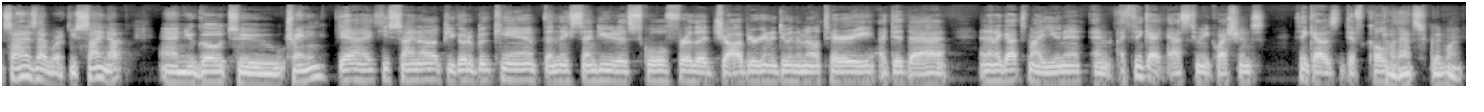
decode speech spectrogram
So how does that work? You sign up and you go to training. yeah, you sign up, you go to boot camp, then they send you to school for the job you're going to do in the military. I did that. And then I got to my unit and I think I asked too many questions. I think I was difficult. Oh, that's a good one.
